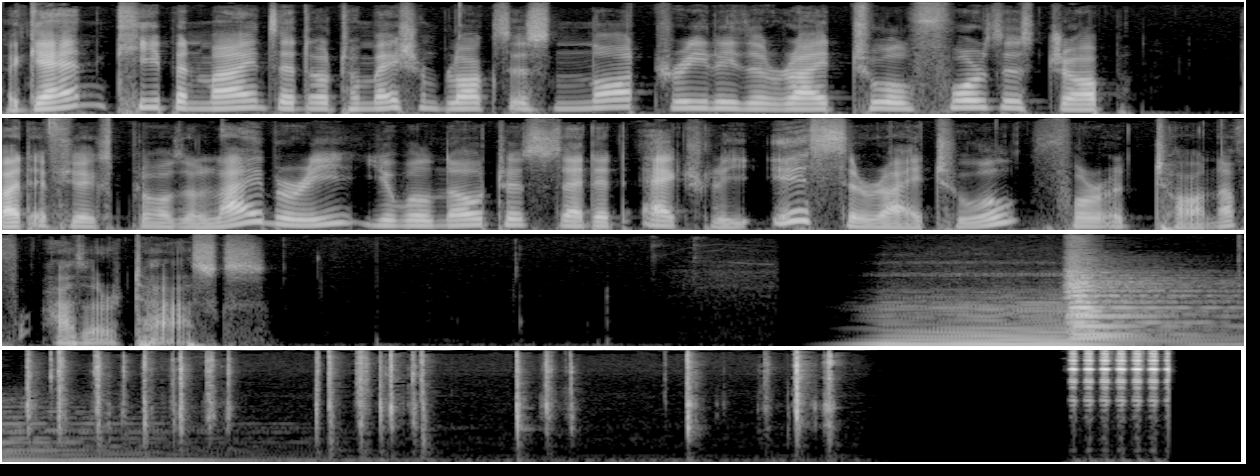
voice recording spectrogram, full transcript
Again, keep in mind that Automation Blocks is not really the right tool for this job, but if you explore the library, you will notice that it actually is the right tool for a ton of other tasks.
